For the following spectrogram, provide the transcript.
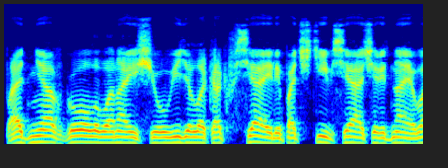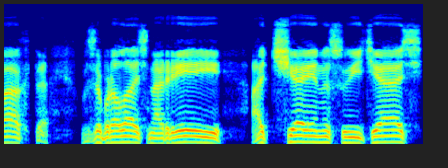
Подняв голову, она еще увидела, как вся или почти вся очередная вахта взобралась на реи, отчаянно суетясь,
